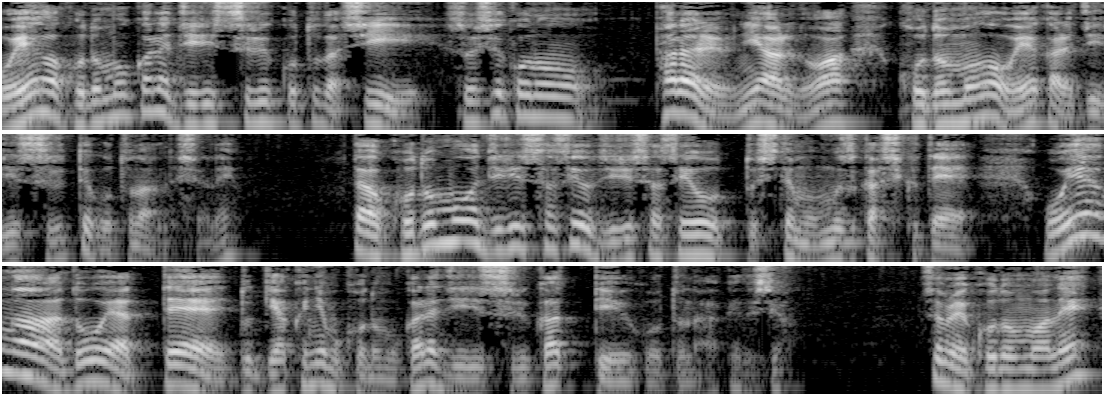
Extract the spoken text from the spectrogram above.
親が子供から自立することだし、そしてこのパラレルにあるのは子供が親から自立するってことなんですよね。だから子供を自立させよう、自立させようとしても難しくて、親がどうやって逆にも子供から自立するかっていうことなわけですよ。つまり子供はね、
